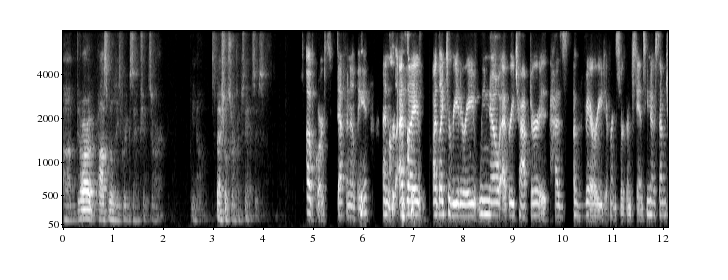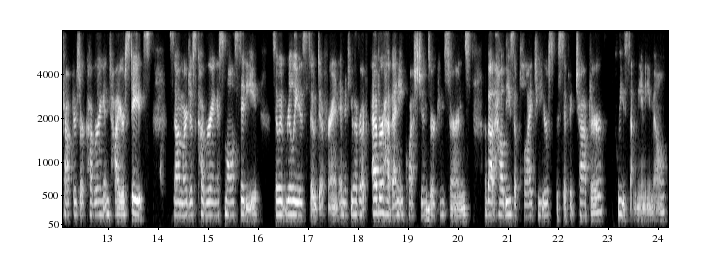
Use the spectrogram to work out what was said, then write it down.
um, there are possibilities for exemptions or, you know, special circumstances. Of course, definitely. And as I, I'd like to reiterate, we know every chapter has a very different circumstance. You know, some chapters are covering entire states, some are just covering a small city. So it really is so different. And if you ever, ever have any questions or concerns about how these apply to your specific chapter, please send me an email.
